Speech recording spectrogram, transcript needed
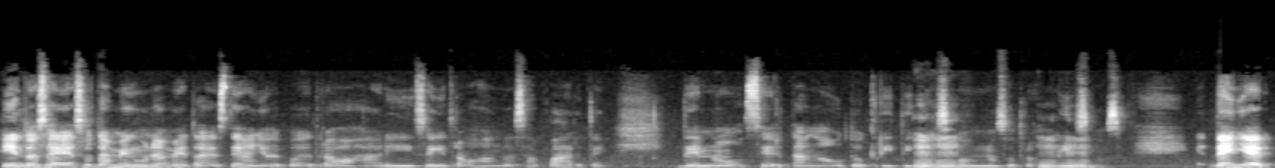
y entonces eso también es una meta de este año de poder trabajar y seguir trabajando esa parte de no ser tan autocríticos con nosotros mismos. Danger,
